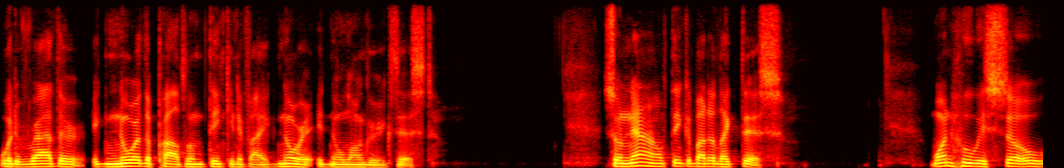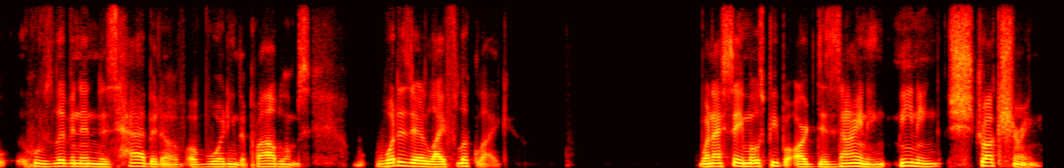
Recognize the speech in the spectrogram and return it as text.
would rather ignore the problem, thinking if I ignore it, it no longer exists. So now think about it like this one who is so who's living in this habit of avoiding the problems what does their life look like when i say most people are designing meaning structuring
